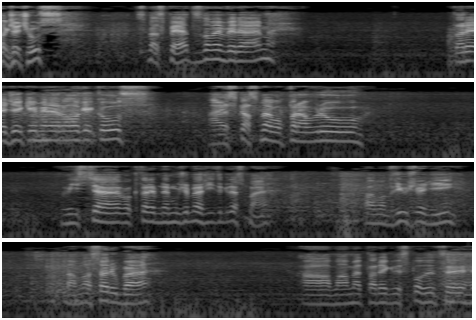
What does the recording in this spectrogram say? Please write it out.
Takže čus, jsme zpět s novým videem. Tady je JK Mineralogicus a dneska jsme opravdu v místě, o kterém nemůžeme říct, kde jsme. Pan Modří už vidí, tamhle se rube a máme tady k dispozici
